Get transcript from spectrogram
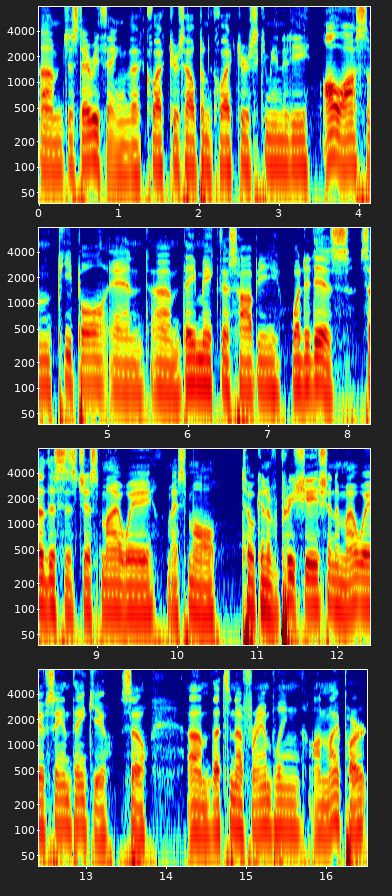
um, just everything. The collectors helping collectors community, all awesome people, and um, they make this hobby what it is. So this is just my way, my small token of appreciation, and my way of saying thank you. So um, that's enough rambling on my part.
